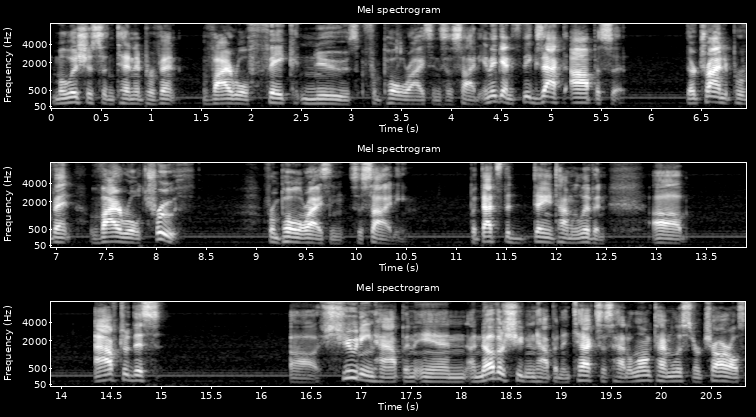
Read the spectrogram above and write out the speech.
malicious intent and prevent viral fake news from polarizing society. And again, it's the exact opposite. They're trying to prevent viral truth from polarizing society. But that's the day and time we live in. Uh, after this uh, shooting happened in another shooting happened in Texas. I had a longtime listener, Charles,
